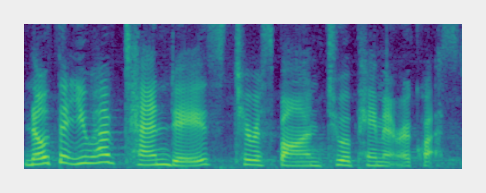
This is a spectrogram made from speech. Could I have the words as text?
Note that you have 10 days to respond to a payment request.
